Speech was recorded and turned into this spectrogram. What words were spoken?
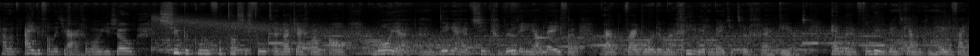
aan het einde van het jaar gewoon je zo super cool, fantastisch voelt. En dat jij gewoon al mooie uh, dingen hebt zien gebeuren in jouw leven, waar, waardoor de magie weer een beetje terugkeert. En uh, voor nu wens ik jou nog een hele fijne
